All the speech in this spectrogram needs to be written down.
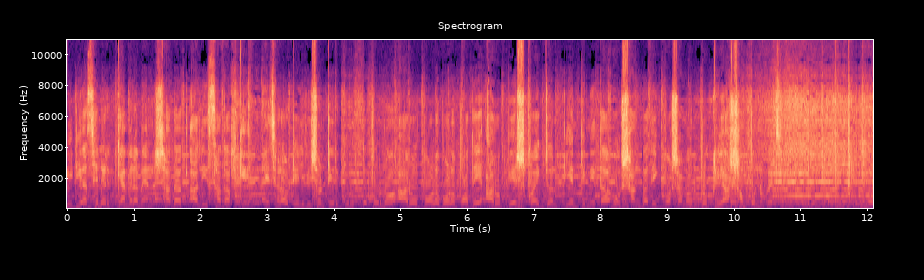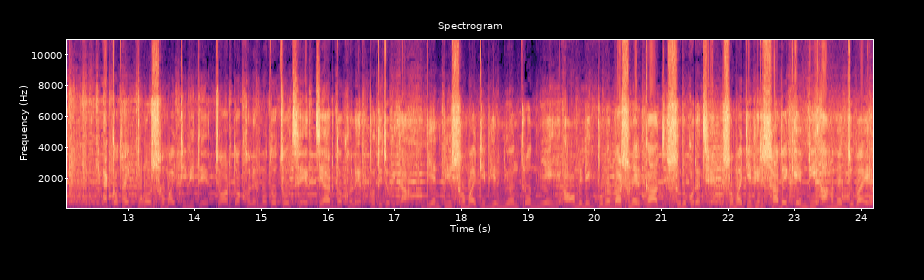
মিডিয়া সেলের ক্যামেরাম্যান সাদাত আলী সাদাফকে। এছাড়াও টেলিভিশনটির গুরুত্বপূর্ণ আরও বড় বড় পদে আরও বেশ কয়েকজন বিএনপি নেতা ও সাংবাদিক বসানোর প্রক্রিয়া সম্পন্ন হয়েছে। এক কথায় পুরো সময় টিভিতে চর দখলের মতো চলছে চেয়ার দখলের প্রতিযোগিতা। বিএনপি সময় টিভির নিয়ন্ত্রণ নিয়েই আওয়ামী লীগ পুনর্বাসনের কাজ শুরু করেছে। সময় টিভির সাবেক এমডি আহমেদ জুবায়ের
